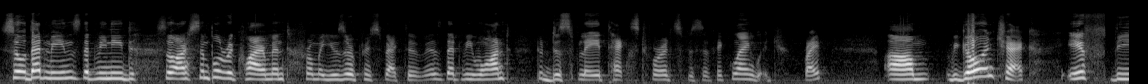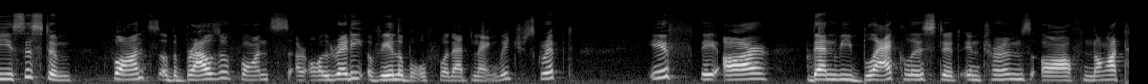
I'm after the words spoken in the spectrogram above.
So that means that we need, so our simple requirement from a user perspective is that we want to display text for its specific language, right? Um, we go and check if the system fonts or the browser fonts are already available for that language script. If they are, then we blacklist it in terms of not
